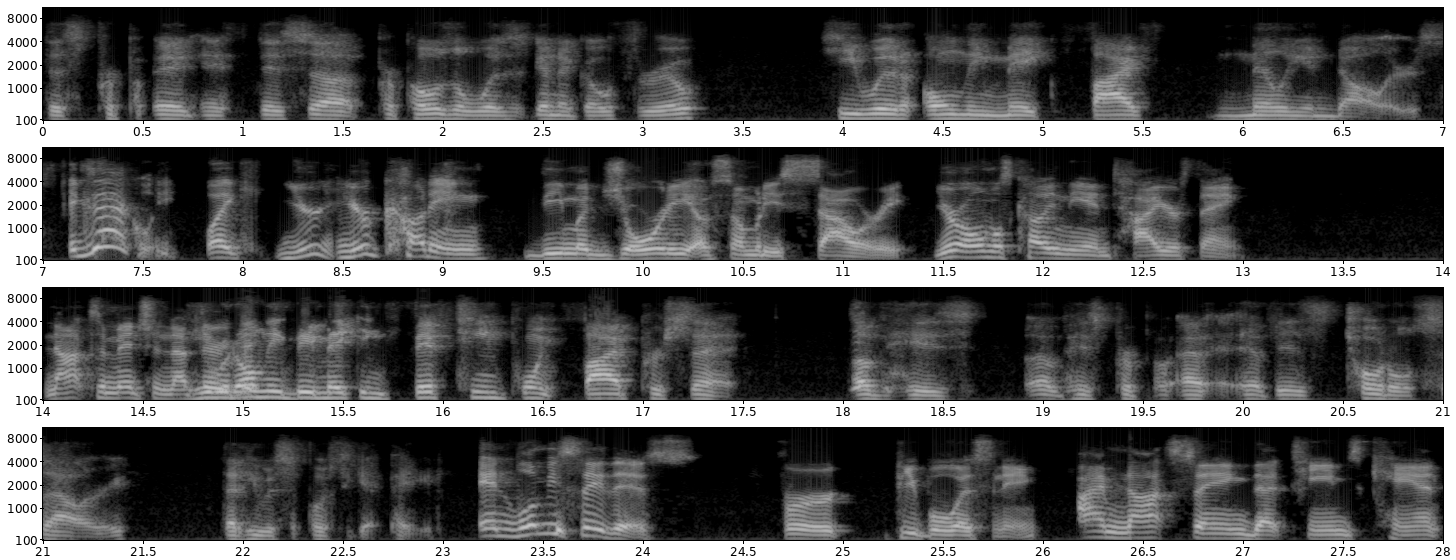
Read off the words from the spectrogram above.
this if this uh, proposal was going to go through, he would only make five million dollars. Exactly. Like you're you're cutting the majority of somebody's salary. You're almost cutting the entire thing. Not to mention that He would only be making 15.5 percent of his of his uh, of his total salary that he was supposed to get paid. and let me say this for people listening. I'm not saying that teams can't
